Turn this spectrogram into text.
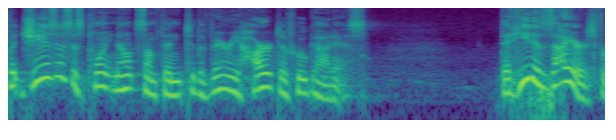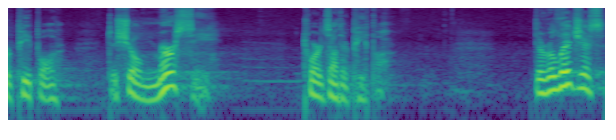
But Jesus is pointing out something to the very heart of who God is that he desires for people to show mercy towards other people. The religious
